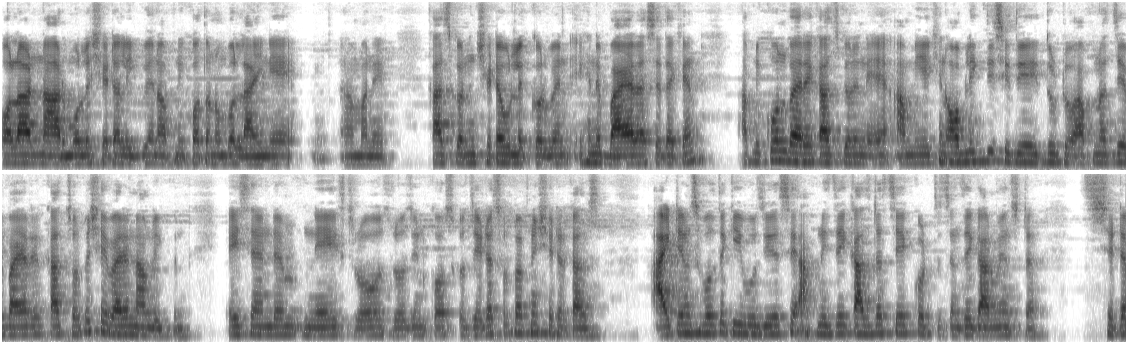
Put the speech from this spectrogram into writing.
কলার না আরমোলে সেটা লিখবেন। আপনি কত নম্বর লাইনে মানে কাজ করেন, সেটা উল্লেখ করবেন। এখানে বায়ার আছে, দেখেন। আপনি কোন বায়ারে কাজ করেন? আমি এখানে অবলিক দিয়েছি দুই দুটো। আপনার যে বায়ারের কাজ চলবে, সেই বায়ারের নাম লিখবেন। এই স্যান্ডেম নেক্সট রোজ রোজিন কস্কো যেটা চলবে আপনি সেটার কাজ। আইটেমস বলতে কি বুঝিয়েছে? আপনি যেই কাজটা চেক করতেছেন যে গার্মেন্টসটা সেটা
